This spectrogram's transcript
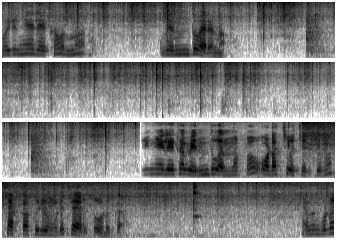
മുരിങ്ങയിലേക്ക് ഒന്ന് വെന്ത് വരണം. മുരിങ്ങയിലേക്ക് വെന്ത് വന്നപ്പോൾ ഉടച്ചു വെച്ചിരിക്കുന്ന ചക്കക്കുരുവും കൂടി ചേർത്ത് കൊടുക്കുക. അതും കൂടെ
